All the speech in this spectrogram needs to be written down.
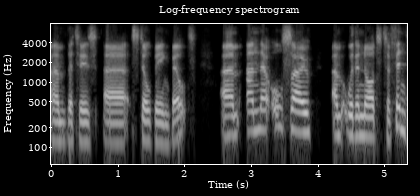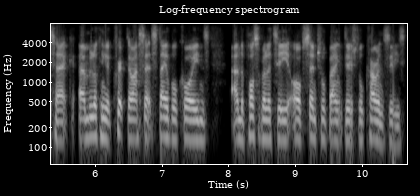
um, that is uh, still being built. Um, and they're also, with a nod to fintech, looking at crypto assets, stablecoins, and the possibility of central bank digital currencies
